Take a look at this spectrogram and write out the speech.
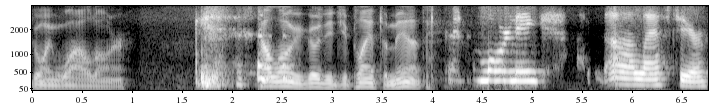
going wild on her. How long ago did you plant the mint? Good morning. Uh, last year.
